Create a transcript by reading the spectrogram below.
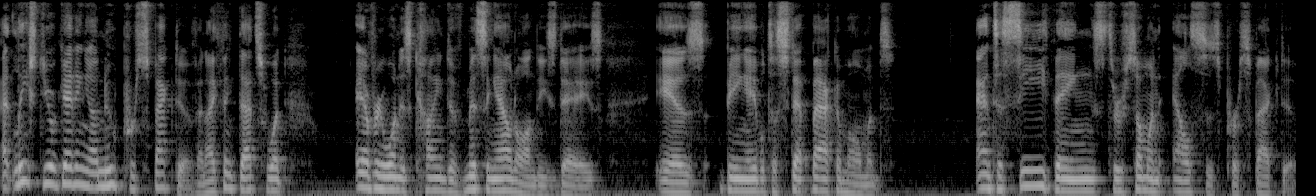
at least you're getting a new perspective. And I think that's what everyone is kind of missing out on these days is being able to step back a moment and to see things through someone else's perspective.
